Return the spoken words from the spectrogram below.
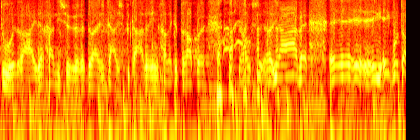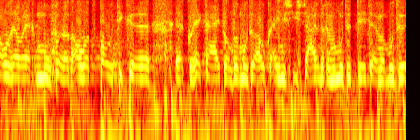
toeren draaien. Dan gaan die zeuren. 1000 pk erin. Ga lekker trappen. De hoogste- eh, ja, we, eh, eh, ik, ik word altijd heel erg moe van dat, al dat politieke eh, correctheid. Want we moeten ook energiezuinig en we moeten dit en we moeten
